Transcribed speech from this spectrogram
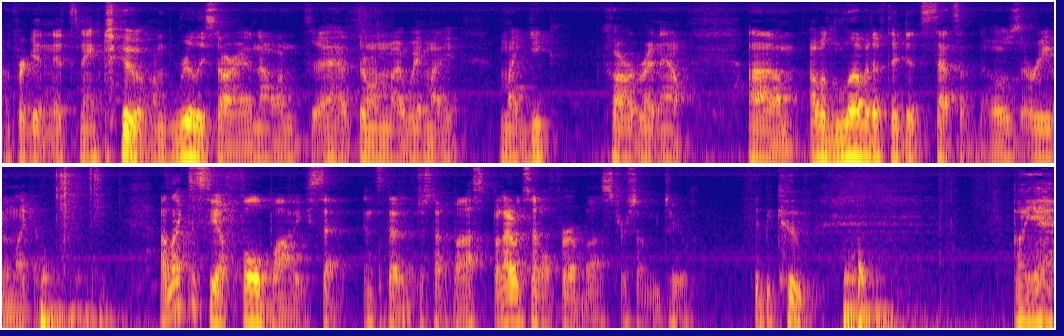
I'm forgetting its name too. I'm really sorry. I know I'm uh, throwing my way my my geek card right now. Um, I would love it if they did sets of those, or even like a. I'd like to see a full body set instead of just a bust, but I would settle for a bust or something too. It'd be cool. But yeah,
